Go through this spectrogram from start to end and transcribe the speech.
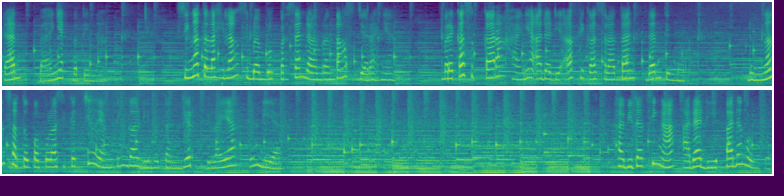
dan banyak betina. Singa telah hilang 90% dalam rentang sejarahnya. Mereka sekarang hanya ada di Afrika Selatan dan Timur dengan satu populasi kecil yang tinggal di hutan Gir wilayah India. Habitat singa ada di padang rumput.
